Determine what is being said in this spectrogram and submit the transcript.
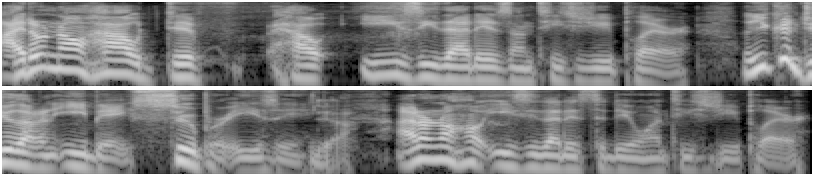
i don't know how diff how easy that is on tcg player you can do that on ebay super easy Yeah. i don't know how easy that is to do on tcg player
